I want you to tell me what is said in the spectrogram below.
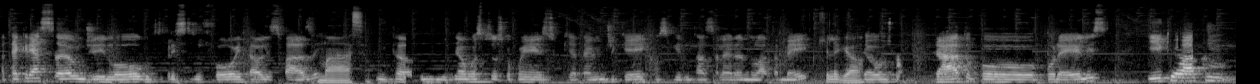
Até criação de logo, se preciso for e tal, eles fazem. Massa. Então, Então, tem algumas pessoas que eu conheço que até eu indiquei, conseguiram estar acelerando lá também. Que legal. Então, eu sou grato por, por eles. E que eu acho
